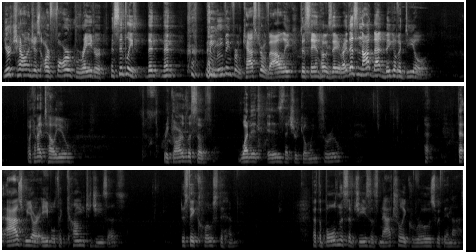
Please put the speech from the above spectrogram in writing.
your challenges are far greater than simply than, than, than moving from Castro Valley to San Jose, right? That's not that big of a deal. But can I tell you, regardless of what it is that you're going through, that, that as we are able to come to Jesus, to stay close to Him, that the boldness of Jesus naturally grows within us.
